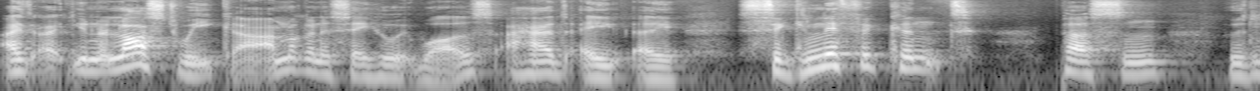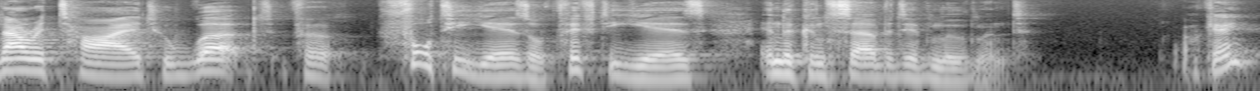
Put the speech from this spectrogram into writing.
I, you know, last week uh, I'm not going to say who it was. I had a, a significant person who's now retired who worked for 40 years or 50 years in the conservative movement. Okay?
